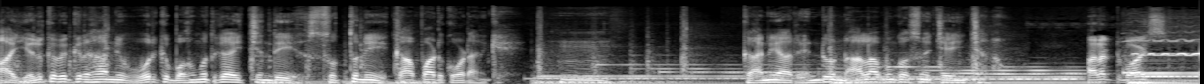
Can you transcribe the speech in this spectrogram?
ఆ ఎలుక విగ్రహాన్ని ఊరికి బహుమతిగా ఇచ్చింది సొత్తుని కాపాడుకోవడానికి. కానీ ఆ రెండు నా లాభం కోసమే చేయించాను. అలర్ట్ బాయ్స్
